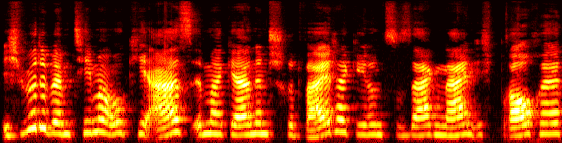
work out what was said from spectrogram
Ich würde beim Thema OKRs immer gerne einen Schritt weitergehen und zu sagen, nein, ich brauche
